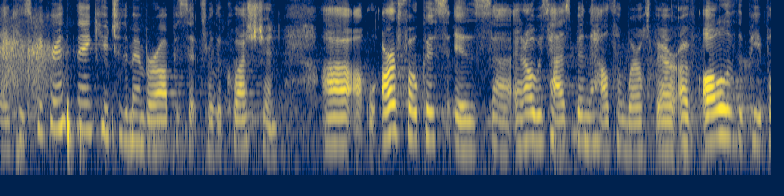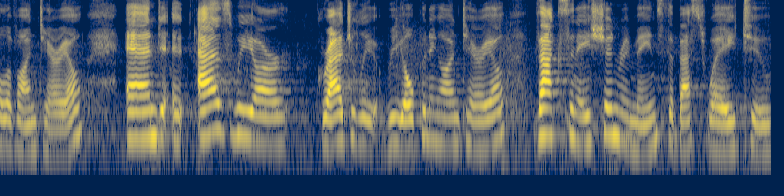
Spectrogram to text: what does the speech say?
Thank you, Speaker, and thank you to the member opposite for the question. Uh, our focus is, uh, and always has been, the health and welfare of all of the people of Ontario. And it, as we are gradually reopening Ontario, vaccination remains the best way to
